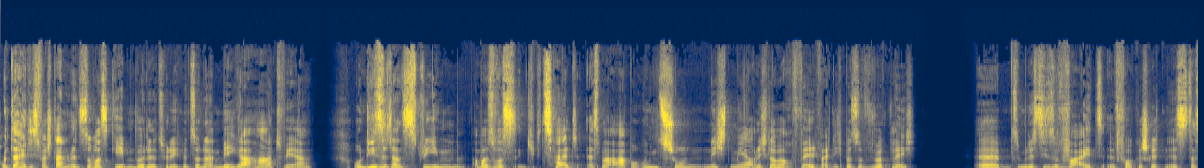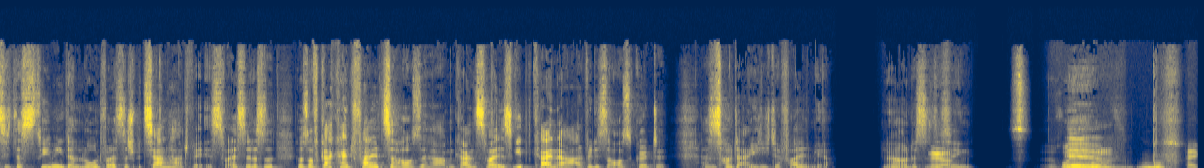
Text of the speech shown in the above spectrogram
Und da hätte ich es verstanden, wenn es sowas geben würde, natürlich mit so einer Mega-Hardware und diese dann streamen, aber sowas gibt es halt erstmal A bei uns schon nicht mehr und ich glaube auch weltweit nicht mehr so wirklich. Äh, zumindest die so weit äh, fortgeschritten ist, dass sich das Streaming dann lohnt, weil es eine Spezialhardware ist, weißt du, dass du das auf gar keinen Fall zu Hause haben kannst, weil es gibt keine Hardware, die es aus könnte. Das ist heute eigentlich nicht der Fall mehr. Ne? Und das ist ja. deswegen. Rundum. Äh,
